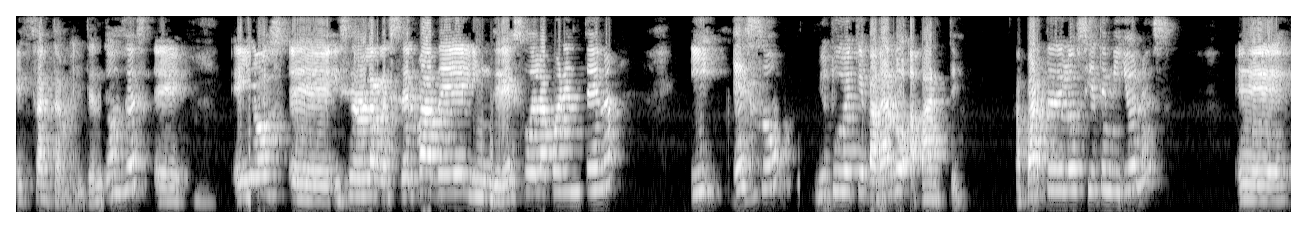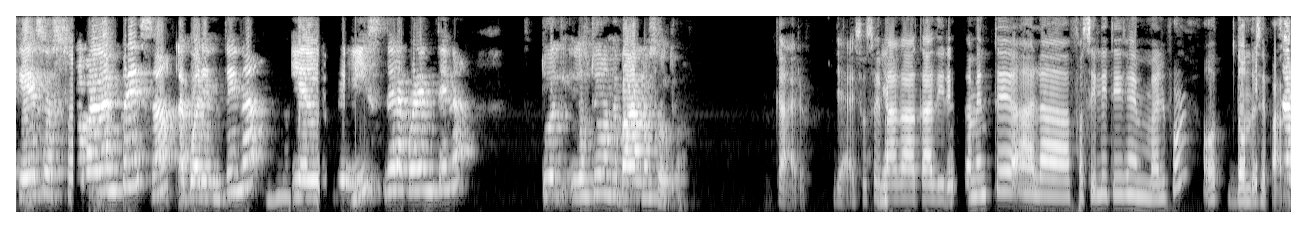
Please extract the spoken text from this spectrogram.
Exactamente. Entonces, eh, ellos eh, hicieron la reserva del ingreso de la cuarentena y eso yo tuve que pagarlo aparte. Aparte de los 7 millones, eh, que eso es solo para la empresa, la cuarentena y el release de la cuarentena, tuve que- los tuvimos que pagar nosotros. Claro, ya, ¿eso se Ya. paga acá directamente a la facilities en Melbourne o dónde se paga?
